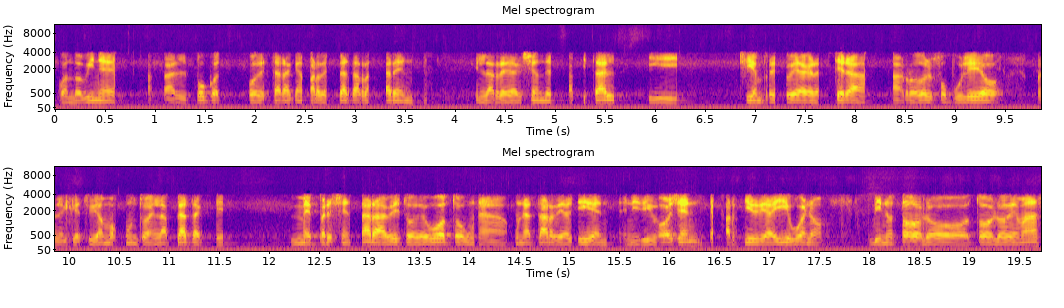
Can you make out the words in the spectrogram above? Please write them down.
cuando vine al poco tiempo de estar acá en Mar del Plata arrancar en, en la redacción del Capital y siempre le voy a agradecer a, a Rodolfo Puleo con el que estudiamos juntos en La Plata que me presentara a Beto Devoto una, una tarde allí en, en Irigoyen y a partir de ahí bueno vino todo lo todo lo demás.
